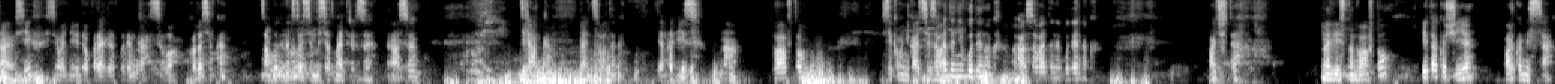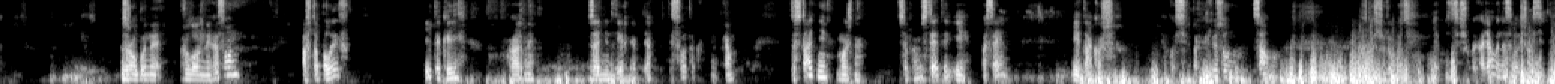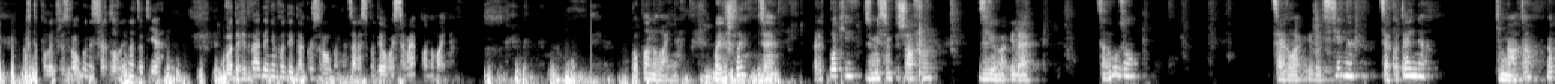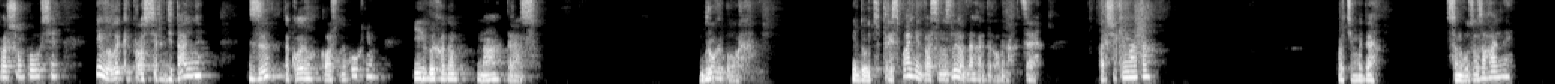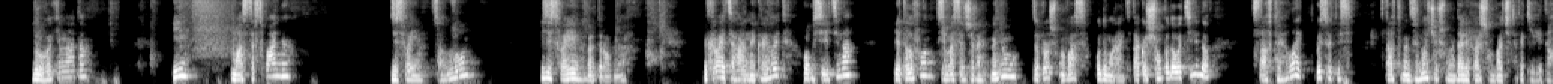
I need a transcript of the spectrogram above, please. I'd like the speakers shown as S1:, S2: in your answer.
S1: Вітаю всіх! Сьогодні відеоперегляд будинка село Ходосівка. Сам будинок 170 метрів з терасою. Ділянка 5 соток. Є навіс на два авто. Всі комунікації заведені в будинок, газ заведений в будинок. Бачите, навіс на два авто. І також є паркомісця. Зроблений рулонний газон, автополив і такий гарний задній двір, як для соток. Прям достатній, можна все помістити, і басейн, і також якусь барбекю зону, сауну. Хто що любить, є місце, щоб і халяви не залишилися. Автополив вже зроблений, свердловина тут є. Водовідведення води також зроблене. Зараз подивимося саме планування. По плануванню. Ми війшли, це передпокій з місцем під шафою. Зліва йде санвузол, цегла йдуть стіни, це котельня, кімната на першому поверсі і великий простір вітальні з такою класною кухнею і виходом на терасу. Другий поверх. Йдуть три спальні, два санузли, одна гардеробна. Це перша кімната. Потім йде санвузол загальний, друга кімната і мастер спальня зі своїм санузлом і зі своєю гардеробною. Відкривається гарний краєвид, в описі є ціна, є телефон, всі меседжери на ньому. Запрошуємо вас, у раді. Також, якщо вам подобається відео, ставте лайк, підписуйтесь, ставте на дзвіночок, щоб надалі першим бачити такі відео.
